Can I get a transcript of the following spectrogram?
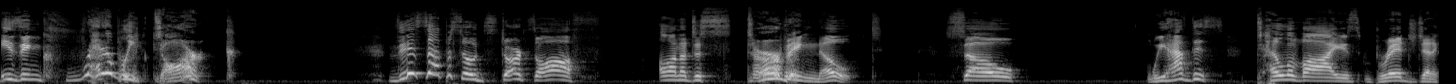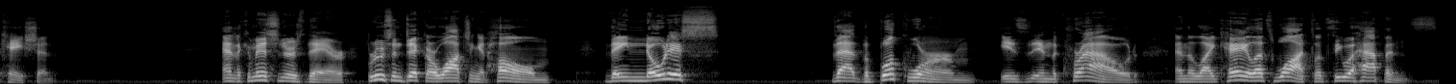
is incredibly dark. This episode starts off on a disturbing note. So we have this televised bridge dedication and the commissioner's there. Bruce and Dick are watching at home. They notice that the bookworm is in the crowd, and they're like, hey, let's watch, let's see what happens.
